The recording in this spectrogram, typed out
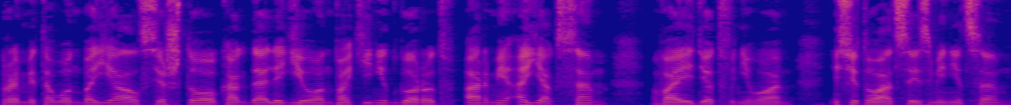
Кроме того, он боялся, что когда Легион покинет город, армия Аякса войдет в него, и ситуация изменится.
